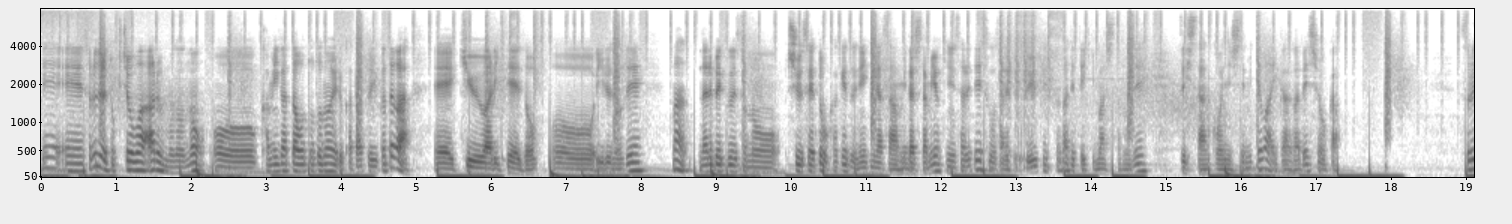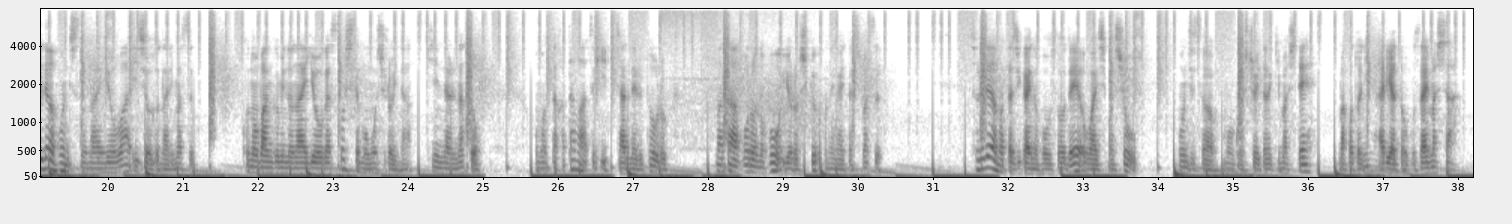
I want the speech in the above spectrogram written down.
で、え、それぞれ特徴はあるものの髪型を整える方という方が、え、9割程度いるので、まあ、なるべくその修正等をかけずに皆さん身だしなみを気にされて過ごされているという結果が出てきましたのでぜひ参考にしてみてはいかがでしょうかそれでは本日の内容は以上となりますこの番組の内容が少しでも面白いな気になるなと思った方は是非チャンネル登録またフォローの方よろしくお願いいたしますそれではまた次回の放送でお会いしましょう本日はもうご視聴いただきまして誠にありがとうございました。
